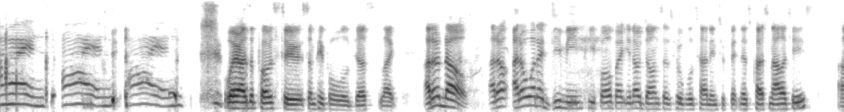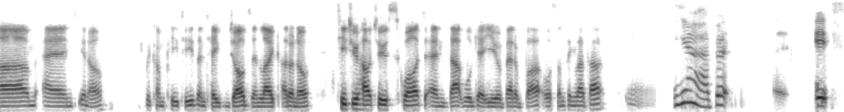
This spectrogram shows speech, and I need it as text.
irons, irons, irons. Whereas opposed to some people will just like I don't know. I don't I don't want to demean people, but you know dancers who will turn into fitness personalities um, and you know become PTs and take jobs and like I don't know teach you how to squat and that will get you a better butt or something like that. Yeah, but it's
